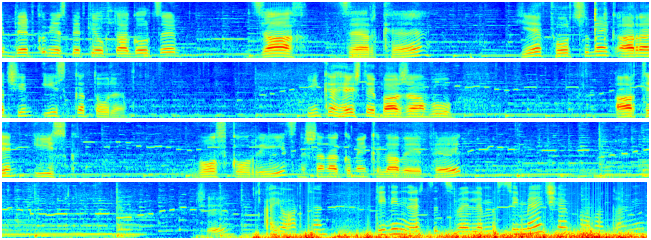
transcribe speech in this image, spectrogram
Իմ դեպքում ես պետք է օգտագործեմ ձախ ձեռքը եւ փորձում ենք առաջին իսկ կտորը։ Ինքը հեշտ է բաժանվում արդեն իսկ ոսկորից, նշանակում ենք լավ է եփել։ Չէ՞։ Այո, արդեն գինին ներծծվել է մսի մեջ եւ բավականին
